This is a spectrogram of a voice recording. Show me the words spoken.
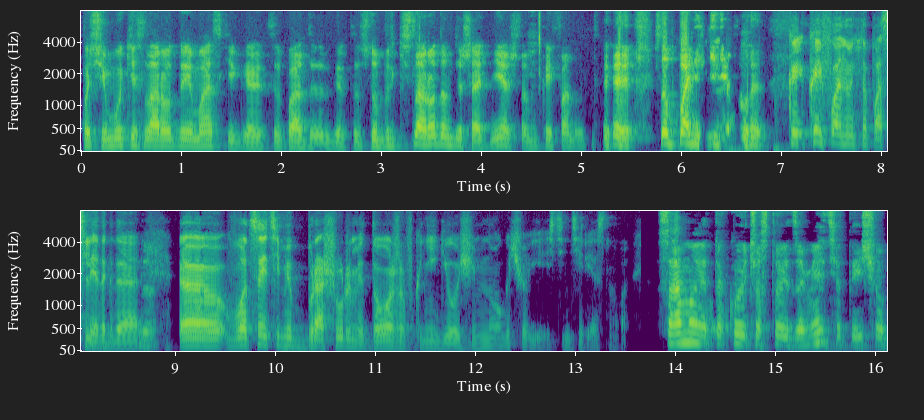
Почему кислородные маски, говорит, падают? Говорит, чтобы кислородом дышать? Нет, чтобы кайфануть. Чтобы паники не было. Кай- кайфануть напоследок, да. Да. Э, вот с этими брошюрами тоже в книге очень много чего есть интересного. Самое такое, что стоит заметить, это еще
